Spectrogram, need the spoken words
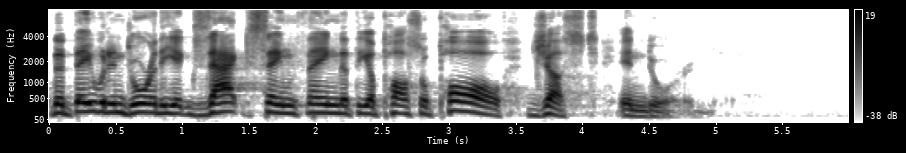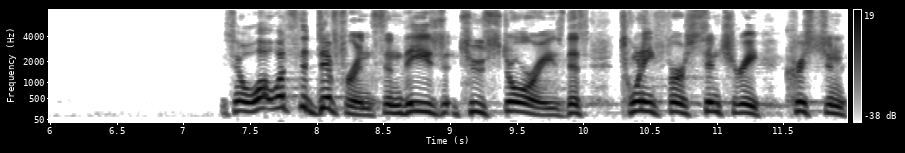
that they would endure the exact same thing that the Apostle Paul just endured. You say, what's the difference in these two stories, this 21st century Christian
